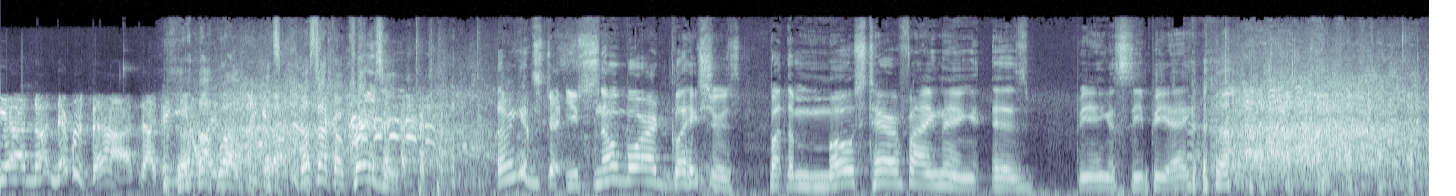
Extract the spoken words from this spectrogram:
Well, y- yeah, not never that. I think you know. I, Well, I think it's, Let's not go crazy. Let me get straight. You snowboard glaciers, but the most terrifying thing is being a CPA.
